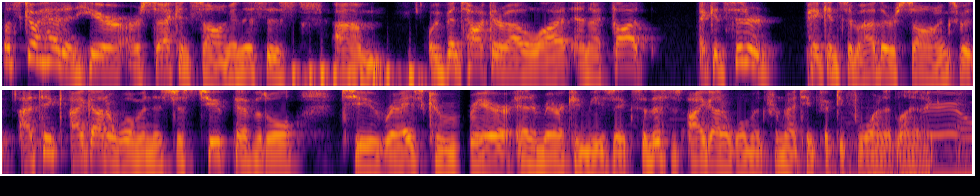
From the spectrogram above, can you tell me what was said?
let's go ahead and hear our second song. And this is um, we've been talking about a lot, and I thought I considered picking some other songs, but I think I Got a Woman is just too pivotal to Ray's career in American music. So this is I Got a Woman from 1954 in Atlantic. Oh.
